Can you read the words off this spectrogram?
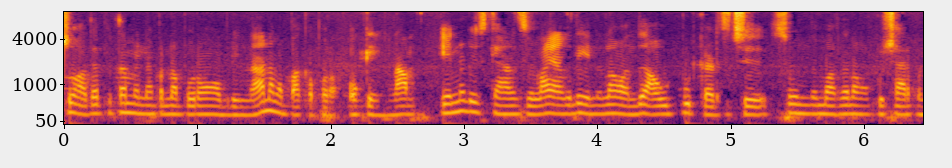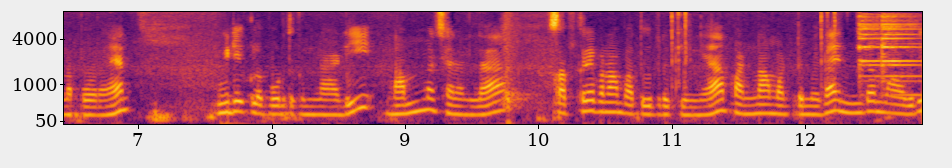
ஸோ அதை பற்றி நம்ம என்ன பண்ண போகிறோம் அப்படின்னா நம்ம பார்க்க போகிறோம் ஓகேங்களா என்னுடைய ஸ்கேன்ஸ் எல்லாம் வந்து என்னெல்லாம் வந்து அவுட்புட் கிடச்சிச்சு? ஸோ இந்த மாதிரி தான் நான் உங்களுக்கு ஷேர் பண்ண போகிறேன் வீடியோக்குள்ளே போகிறதுக்கு முன்னாடி நம்ம சேனலில் சப்ஸ்கிரைப் பண்ணால் பார்த்துக்கிட்டு இருக்கீங்க. பண்ணால் மட்டுமே தான் இந்த மாதிரி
